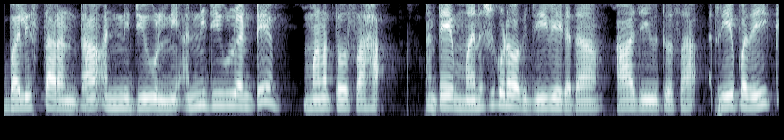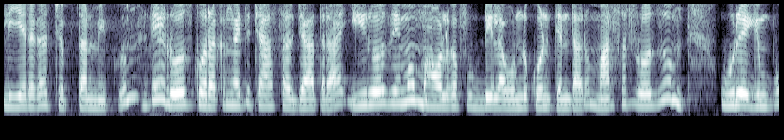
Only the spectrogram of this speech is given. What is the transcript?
బలిస్తారంట అన్ని జీవుల్ని. అన్ని జీవులు అంటే మనతో సహా. అంటే మనిషి కూడా ఒక జీవే కదా ఆ జీవితో సహా రేపది క్లియర్గా చెప్తాను మీకు. అంటే రోజుకో రకంగా అయితే చేస్తారు జాతర. ఈ రోజేమో మామూలుగా ఫుడ్ ఇలా వండుకొని తింటారు. మరుసటి రోజు ఊరేగింపు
